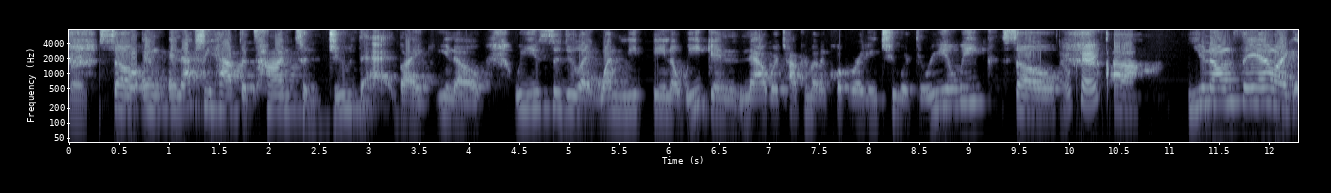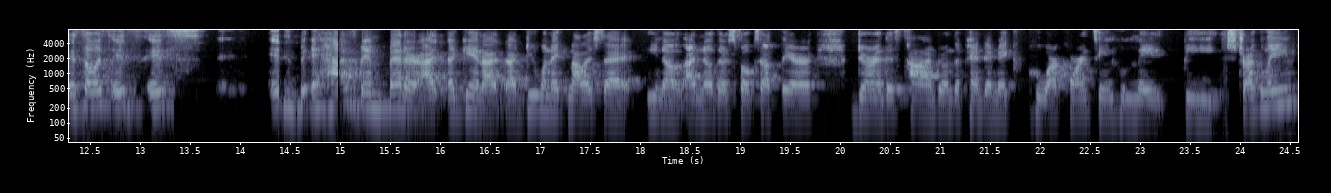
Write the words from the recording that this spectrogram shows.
Right. So and and actually have the time to do that. Like you know, we used to do like one meeting a week, and now we're talking about incorporating two or three a week. So okay. Um, You know what I'm saying? Like, so it's it's it's it has been better. I again, I, I do want to acknowledge that you know I know there's folks out there during this time during the pandemic who are quarantined who may be struggling.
